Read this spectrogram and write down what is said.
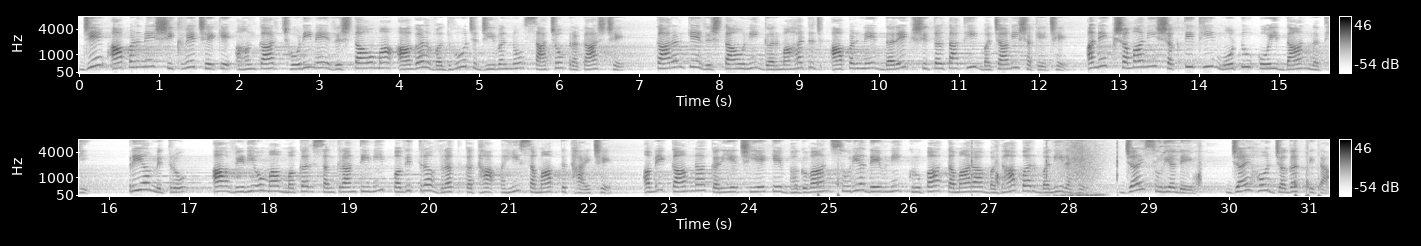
જે આપણને શીખવે છે કે અહંકાર છોડીને રિશ્તાઓમાં આગળ વધવું જ જીવનનો સાચો પ્રકાશ છે. કારણ કે રિશ્તાઓની ગરમાહટ જ આપણને દરેક શીતળતાથી બચાવી શકે છે. અને ક્ષમાની શક્તિથી મોટું કોઈ દાન નથી. પ્રિય મિત્રો આ વિડીયોમાં મકર સંક્રાંતિની પવિત્ર વ્રત કથા અહીં સમાપ્ત થાય છે. અમે કામના કરીએ છીએ કે ભગવાન સૂર્યદેવની કૃપા તમારા બધા પર બની રહે. જય સૂર્યદેવ. જય હો જગત પિતા.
